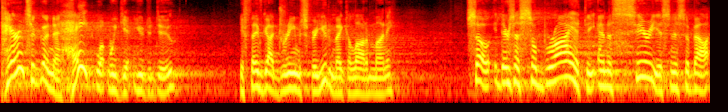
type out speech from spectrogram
Parents are going to hate what we get you to do if they've got dreams for you to make a lot of money. So there's a sobriety and a seriousness about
